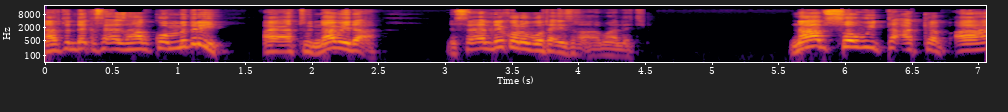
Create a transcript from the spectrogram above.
ናብትን ደቂ እስራኤል ዝሃብክዎም ምድሪ ኣይኣቱን ናበይ ደኣ? ንእስራኤል ዘይኮነ ቦታ እዩ ዝኸዓ ማለት እዩ። ናብ ሰቡ ይተኣከብ። ኣሃ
